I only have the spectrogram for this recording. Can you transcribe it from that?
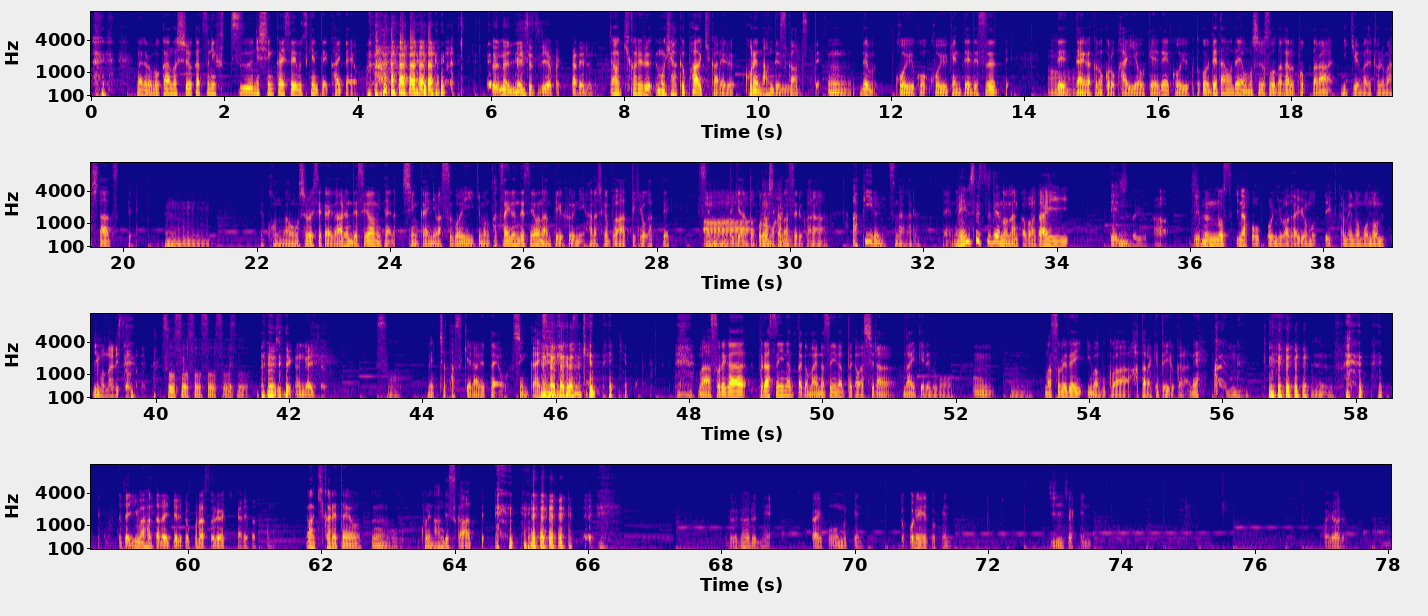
だから僕あの就活に普通に深海生物検定書いたよ。それ何面接でやっぱ聞かれるの？あ聞かれる。もう100%聞かれる。これ何ですか？っつって、うん、でこういうこういう検定です。って。でうん大学の頃海洋系でこういうところ出たので面白そうだから取ったら2級まで取れました。っつって、ううんこんな面白い世界があるんですよみたいな深海にはすごい生き物たくさんいるんですよなんていう風に話がブワーって広がって専門的なところも話せるからアピールにつながるんだよね。面接でのなんか話題ページというか、自分の好きな方向に話題を持っていくためのものにもなりそうだね。そうそうそうそうそうそう。入試で考えちゃう。そう。めっちゃ助けられたよ深海生物検定には まあそれがプラスになったかマイナスになったかは知らないけれども、うん、うん、まあそれで今僕は働けているからね、うん、うん、じゃあ今働いてるところはそれは聞かれたとかな、あ聞かれたよ、うん、おこれ何ですか？って。いろいろあるね。死体ホーム検定チョコレート検定神社検定いっぱいある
